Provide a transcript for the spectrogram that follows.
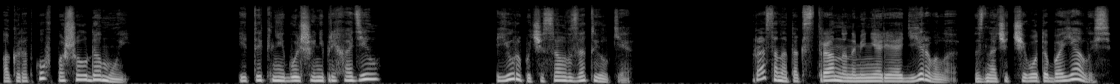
а Коротков пошел домой. «И ты к ней больше не приходил?» Юра почесал в затылке. «Раз она так странно на меня реагировала, значит, чего-то боялась.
